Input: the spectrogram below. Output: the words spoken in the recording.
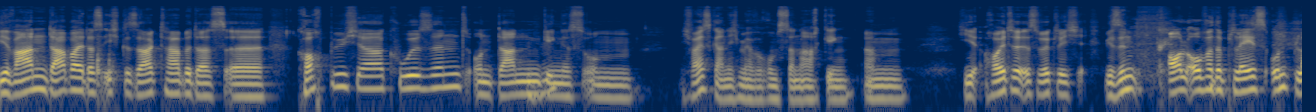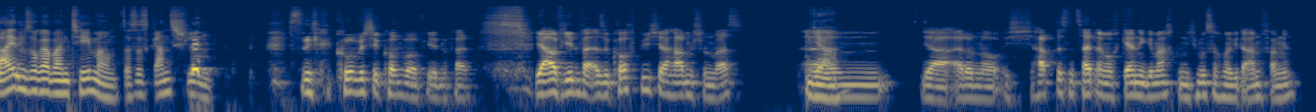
Wir waren dabei, dass ich gesagt habe, dass äh, Kochbücher cool sind und dann mhm. ging es um, ich weiß gar nicht mehr, worum es danach ging. Ähm, hier, heute ist wirklich, wir sind all over the place und bleiben sogar beim Thema. Das ist ganz schlimm. das ist eine komische Kombo auf jeden Fall. Ja, auf jeden Fall. Also Kochbücher haben schon was. Ja. Ähm, ja, I don't know. Ich habe das eine Zeit lang auch gerne gemacht und ich muss auch mal wieder anfangen.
